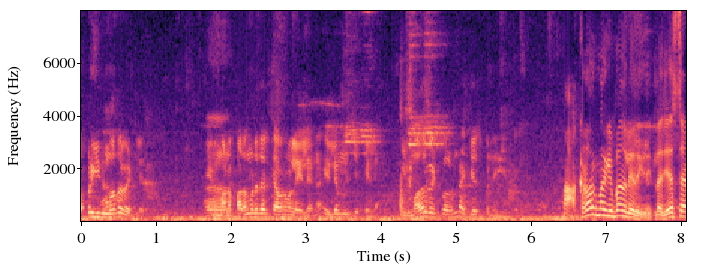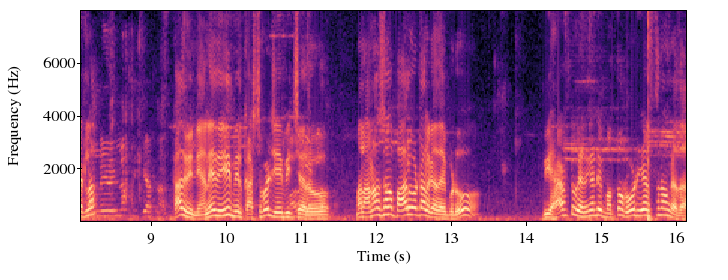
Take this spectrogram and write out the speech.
అప్పటికి ఇది మొదలు పెట్టలేదు. నేను మన పదమూడు తారీఖు శబరిమల వెళ్ళాను వెళ్ళే ముందు చెప్పి వెళ్ళాను ఇది మొదలు పెట్టుకోకుండా అది చేసుకుని చెప్పాను అక్కడ వరకు మనకి ఇబ్బంది లేదు. ఇట్లా చేస్తే ఎట్లా. కాదు నేను అనేది మీరు కష్టపడి చేయించారు. మళ్ళీ అనవసరంగా పాలు కొట్టాలి కదా ఇప్పుడు. వీ హ్యావ్ టు ఎందుకంటే మొత్తం రోడ్ చేస్తున్నాం కదా.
